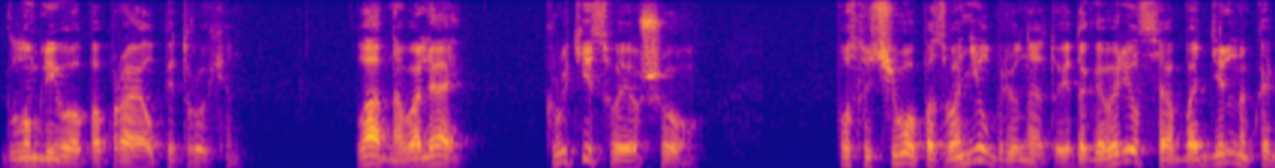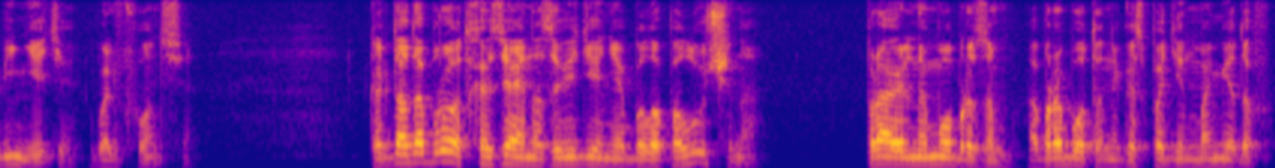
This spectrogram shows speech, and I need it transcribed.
глумливо поправил Петрухин. Ладно, валяй, крути свое шоу. После чего позвонил брюнету и договорился об отдельном кабинете в Альфонсе. Когда добро от хозяина заведения было получено, правильным образом обработанный господин Мамедов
